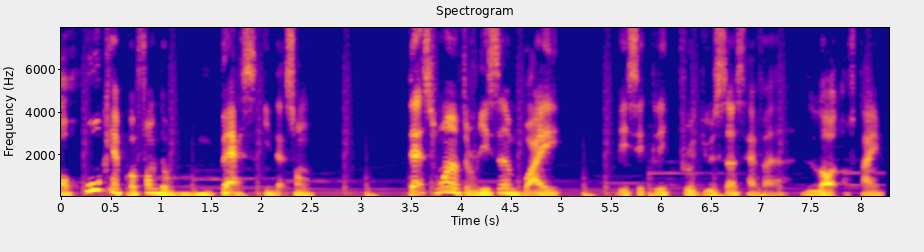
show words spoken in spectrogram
Or who can perform the best in that song? That's one of the reasons why basically producers have a lot of time.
